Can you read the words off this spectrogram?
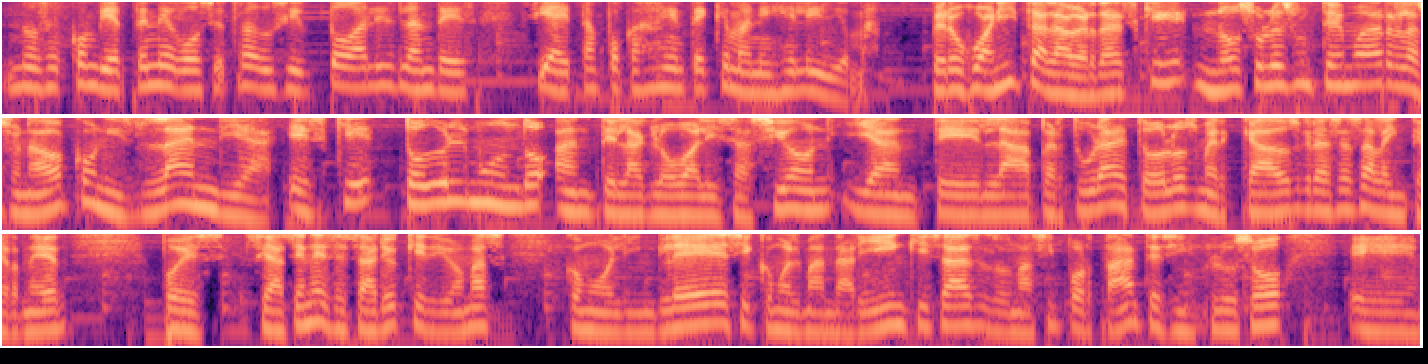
no se convierte en negocio traducir todo al islandés si hay tan poca gente que maneje el idioma. Pero Juanita, la verdad es que no solo es un tema relacionado con Islandia, es que todo el mundo ante la globalización y ante la apertura de todos los mercados gracias a la Internet, pues se hace necesario que idiomas como el inglés y como el mandarín, quizás los más importantes, incluso eh,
